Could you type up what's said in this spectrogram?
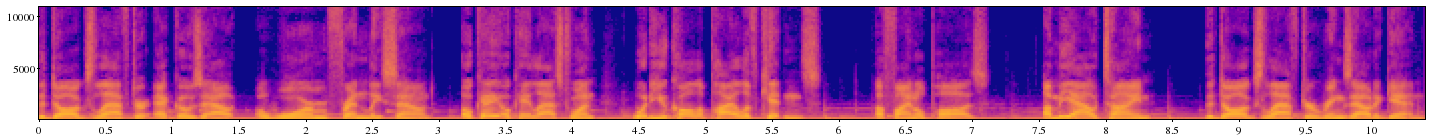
The dog's laughter echoes out, a warm, friendly sound. Okay, okay, last one. What do you call a pile of kittens? A final pause. A meow-tine. The dog's laughter rings out again,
